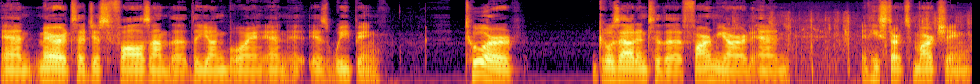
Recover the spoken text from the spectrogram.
And Märeta just falls on the, the young boy and, and is weeping. Töre goes out into the farmyard and and he starts marching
